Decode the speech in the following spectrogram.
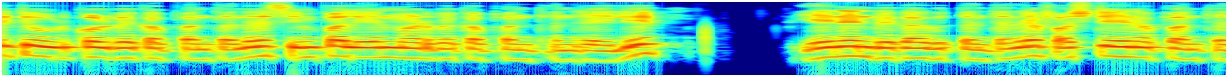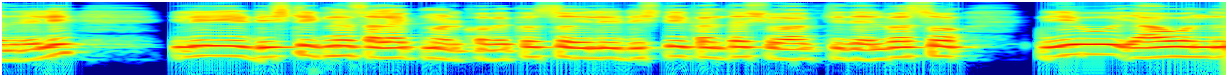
ರೀತಿ ಹುಡ್ಕೊಳ್ಬೇಕಪ್ಪ ಅಂತಂದರೆ ಸಿಂಪಲ್ ಏನು ಮಾಡಬೇಕಪ್ಪ ಅಂತಂದರೆ ಇಲ್ಲಿ ಏನೇನು ಬೇಕಾಗುತ್ತೆ ಅಂತಂದರೆ ಫಸ್ಟ್ ಏನಪ್ಪ ಅಂತಂದರೆ ಇಲ್ಲಿ ಇಲ್ಲಿ ಡಿಸ್ಟಿಕ್ನ ಸೆಲೆಕ್ಟ್ ಮಾಡ್ಕೋಬೇಕು. ಸೊ ಇಲ್ಲಿ ಡಿಸ್ಟಿಕ್ ಅಂತ ಶೋ ಆಗ್ತಿದೆ ಅಲ್ವಾ? ಸೊ ನೀವು ಯಾವ ಒಂದು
